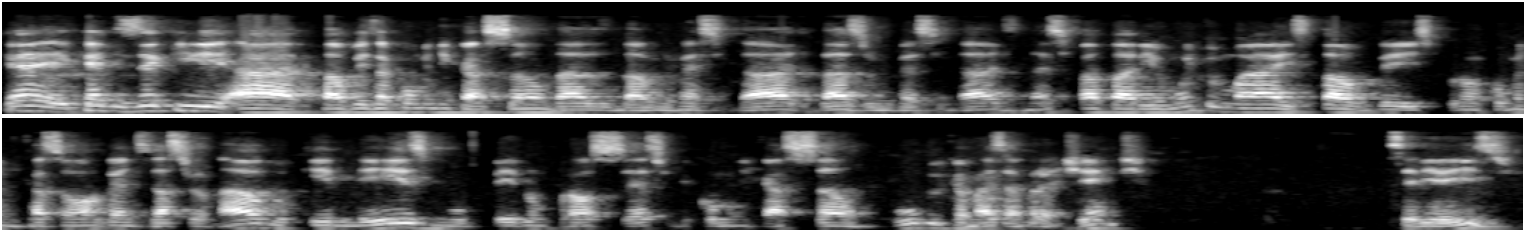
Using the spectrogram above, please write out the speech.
Quer, quer dizer que a, talvez a comunicação da, da universidade, das universidades, né, se pautaria muito mais, talvez, por uma comunicação organizacional do que mesmo por um processo de comunicação pública mais abrangente? Seria isso?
